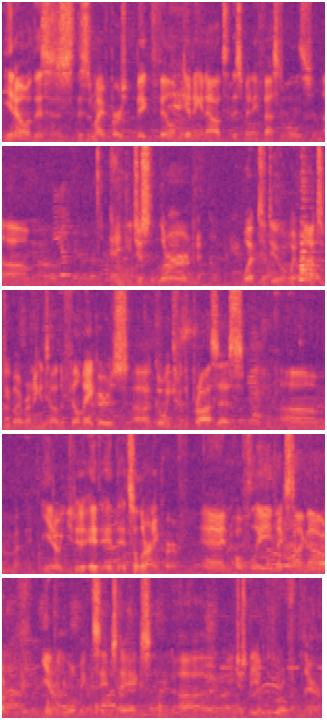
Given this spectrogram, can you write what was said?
you know this is this is my first big film, getting it out to this many festivals, um, and you just learn what to do and what not to do by running into other filmmakers, uh, going through the process. Um, you know, you, it, it, it's a learning curve, and hopefully next time out, you know, you won't make the same mistakes, and uh, you just be able to grow from there.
